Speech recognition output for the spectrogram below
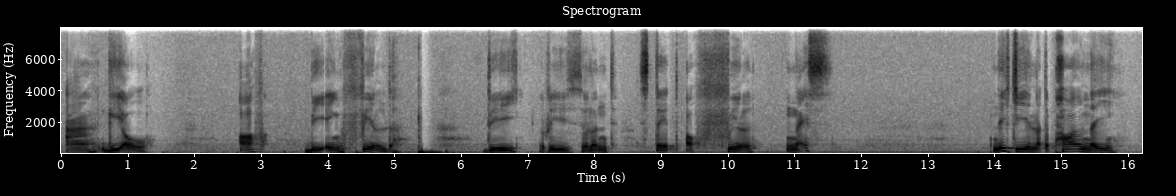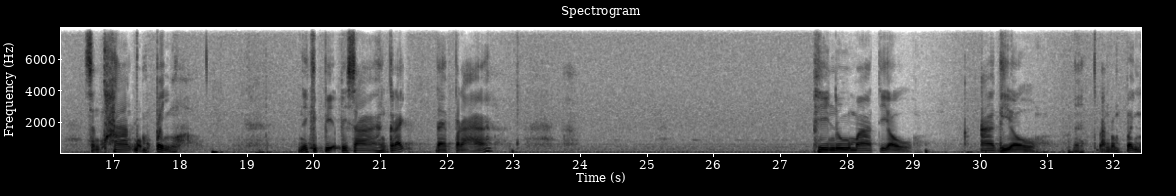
agio of being filled the resultant state of fillness នេះជាលទ្ធផលនៃសន្តានបំពេញនេះគឺពាក្យភាសាអង់គ្លេសដែលប្រើ pneumatio agio ណាបានបំពេញ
